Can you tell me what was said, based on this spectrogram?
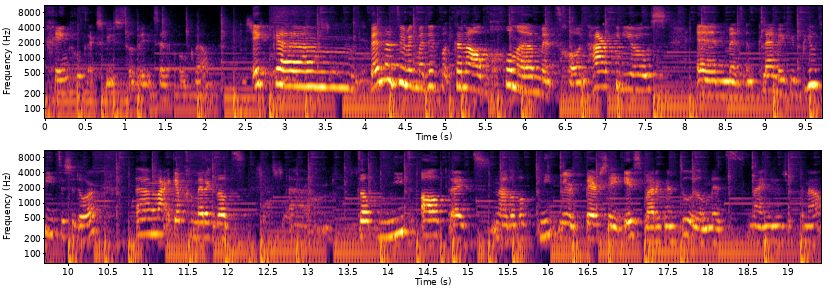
geen goed excuus, dat weet ik zelf ook wel. Ik uh, ben natuurlijk met dit kanaal begonnen met gewoon haarvideo's. En met een klein beetje beauty tussendoor. Uh, maar ik heb gemerkt dat ehm, dat niet altijd, nou dat dat niet meer per se is waar ik naartoe wil met mijn YouTube kanaal.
